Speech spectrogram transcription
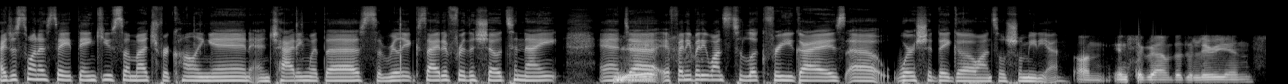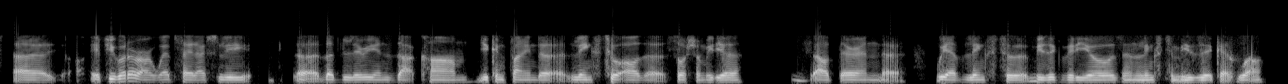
I just want to say thank you so much for calling in and chatting with us. I'm really excited for the show tonight. And Yeah. uh, if anybody wants to look for you guys, uh, where should they go on social media? on Instagram, the Delirians. Uh, if you go to our website, actually, uh, thedelirians.com, you can find uh, links to all the social media out there, and uh, we have links to music videos and links to music as well.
